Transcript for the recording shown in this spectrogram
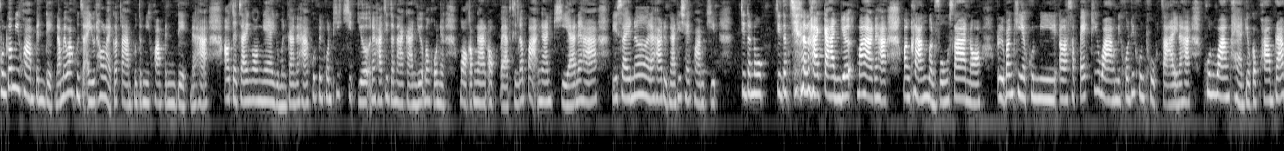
คุณก็มีความเป็นเด็กนะไม่ว่าคุณจะอายุเท่าไหร่ก็ตาม คุณจะมีความเป็นเด็กนะคะ เอาแต่ใจงองแงอยู่เหมือนกันนะคะ คุณเป็นคนที่คิดเยอะนะคะ จินตนาการเยอะบางคนเนี่ยเหมาะกับงานออกแบบศิลปะงานเขียนนะคะดีไซเนอร์นะคะ หรืองานที่ใช้ความคิด จินตโนจินตจินตนาการเยอะมากนะคะ บางครั้งเหมือนฟุ้งซ่านเนาะหรือบางทีคุณมีเอ่อสเปคที่วางมีคนที่คุณถูกใจนะคะ คุณวางแผนเกี่ยวกับความรัก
